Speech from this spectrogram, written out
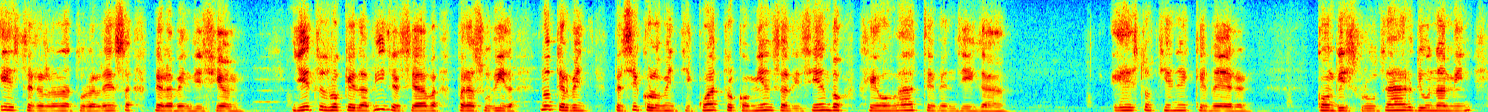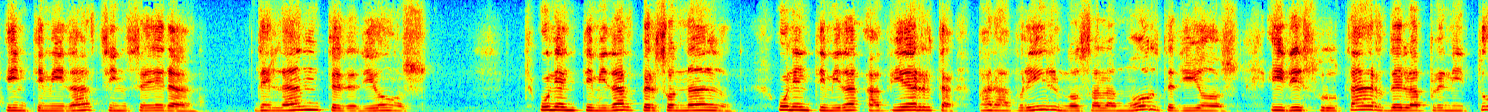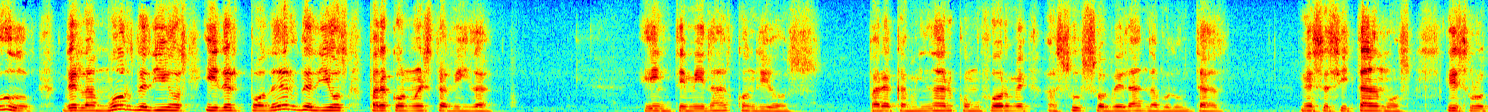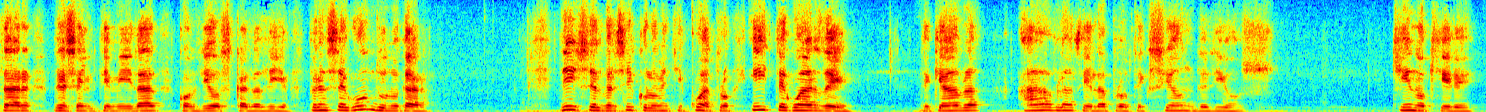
Esta era la naturaleza de la bendición. Y esto es lo que David deseaba para su vida. Note el versículo 24 comienza diciendo, Jehová te bendiga. Esto tiene que ver con disfrutar de una intimidad sincera delante de Dios. una intimidad personal, una intimidad abierta para abrirnos al amor de Dios y disfrutar de la plenitud del amor de Dios y del poder de Dios para con nuestra vida. Intimidad con Dios para caminar conforme a su soberana voluntad. Necesitamos disfrutar de esa intimidad con Dios cada día. Pero en segundo lugar, Dice el versículo 24, y te guarde. ¿De qué habla? Habla de la protección de Dios. ¿Quién no quiere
